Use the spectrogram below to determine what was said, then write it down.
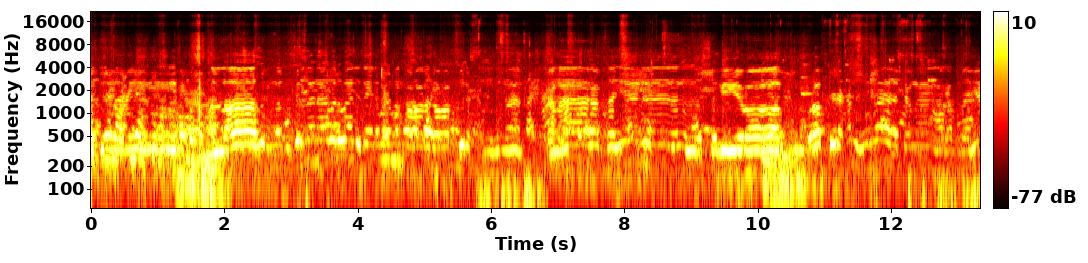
أجمعين. اللهم اغفر لنا والوالدين ولمن تبارك واغفر ارحمهما كما ربيانا صغيرا. رب ارحمهما كما ربيانا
